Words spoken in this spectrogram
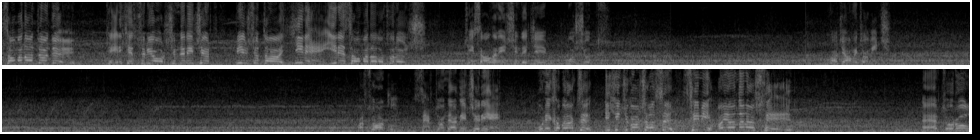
Savunmadan döndü. Tehlike sürüyor. Şimdi Richard. Bir şut daha. Yine, yine savunmada dokunuş. Ceza alanı içindeki bu şut. Hacı Ahmetoviç. Masuaku sert gönderdi içeriye. Uneka bıraktı. İkinci gol şansı. Semih ayağından açtı. Ertuğrul.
